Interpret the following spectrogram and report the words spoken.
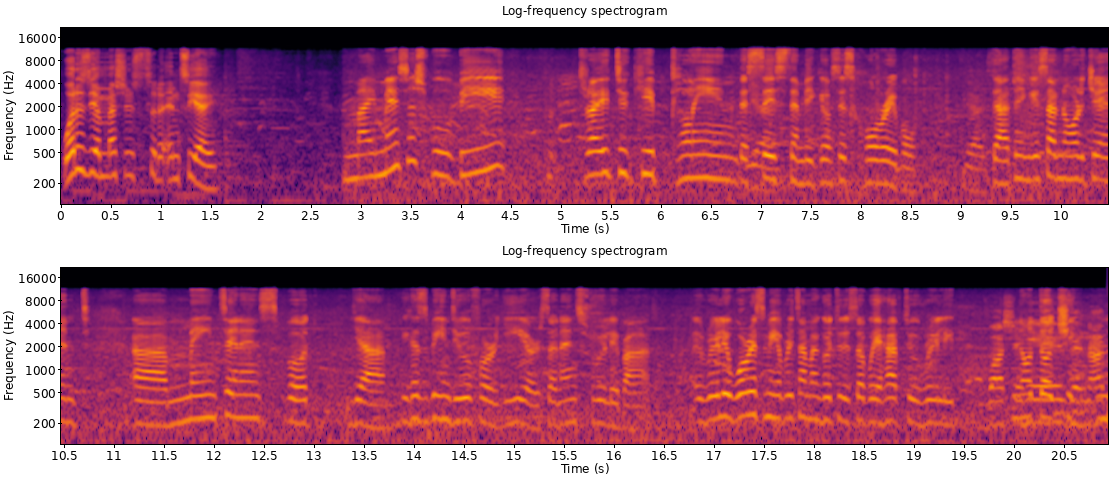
What is your message to the MTA? My message will be try to keep clean the Yeah. system because it's horrible. Yes. I think it's an urgent uh, maintenance, but yeah, it has been due for years and it's really bad. It really worries me every time I go to the subway. I have to really Wash your not hands touching and not touch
